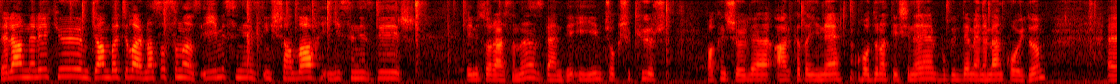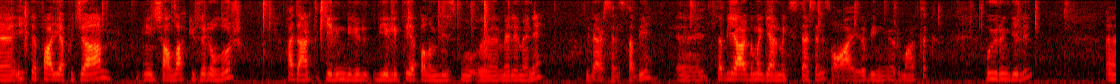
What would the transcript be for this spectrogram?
Selamünaleyküm can bacılar nasılsınız? İyi misiniz? İnşallah iyisinizdir. Beni sorarsanız ben de iyiyim çok şükür. Bakın şöyle arkada yine hodun ateşine bugün de menemen koydum. Ee, ilk defa yapacağım. İnşallah güzel olur. Hadi artık gelin bir- birlikte yapalım biz bu e, melemeni. Dilerseniz tabii. Ee, tabii yardıma gelmek isterseniz o ayrı bilmiyorum artık. Buyurun gelin. Ee,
